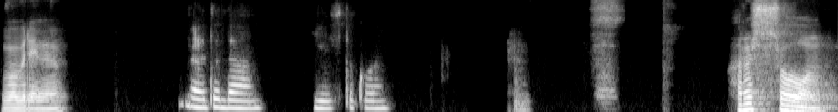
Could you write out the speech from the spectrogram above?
во время это да, есть такое. Хорошо.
